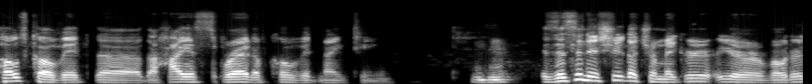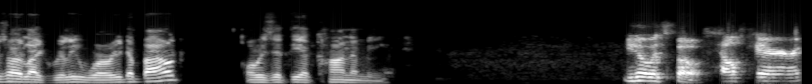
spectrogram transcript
post COVID, the, the highest spread of COVID 19. Mm-hmm. Is this an issue that your maker, your voters are like really worried about, or is it the economy? You know, it's both healthcare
